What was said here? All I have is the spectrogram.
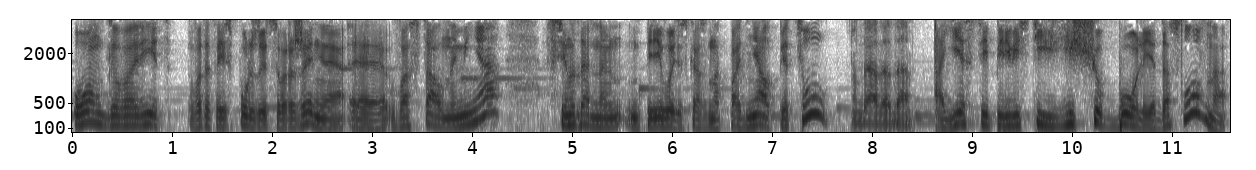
он говорит, вот это используется выражение э, «восстал на меня», в синодальном переводе сказано «поднял пету», Да, да, да. а если перевести еще более дословно,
